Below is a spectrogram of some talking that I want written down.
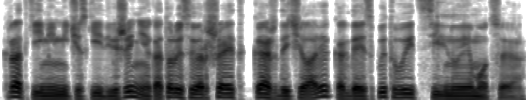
Краткие мимические движения, которые совершает каждый человек, когда испытывает сильную эмоцию.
